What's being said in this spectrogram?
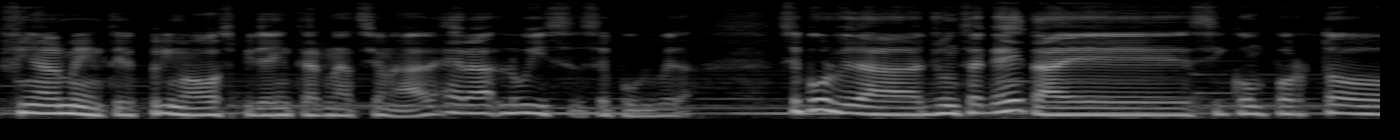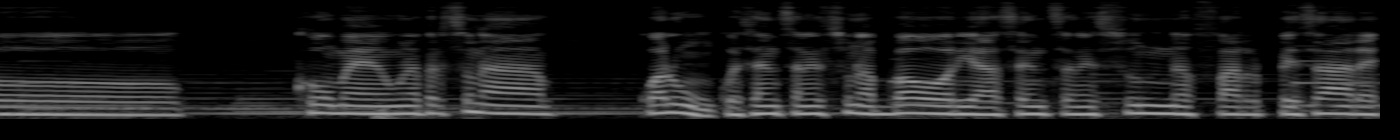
finalmente il primo ospite internazionale, era Luis Sepulveda. Sepulveda giunse a Gaeta e si comportò come una persona qualunque, senza nessuna boria, senza nessun far pesare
